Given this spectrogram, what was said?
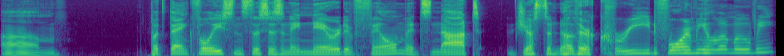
Um, but thankfully, since this isn't a narrative film, it's not just another Creed formula movie.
